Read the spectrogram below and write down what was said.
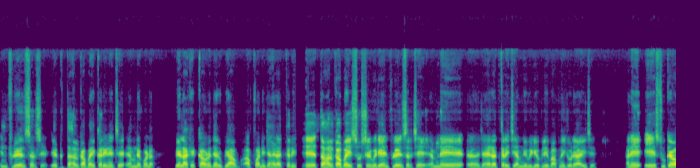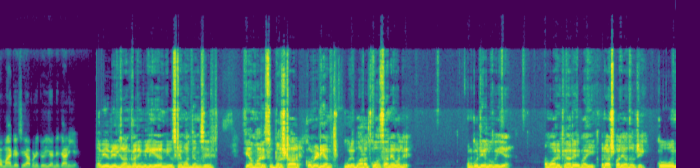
ઇન્ફ્લુએન્સર છે, એક તહલકાભાઈ કરીને છે, એમને પણ બે લાખ એકાવન હજાર રૂપિયા આપ- આપવાની જાહેરાત કરી જે તહલકાભાઈ સોશિયલ મીડિયા ઇન્ફ્લુએન્સર છે એમને અ, જાહેરાત કરી છે એમની વિડીયો ક્લિપ આપણી જોડે આવી છે અને એ શું કહેવા માંગે છે એ આપણે જોઈએ અને જાણીએ अभी अभी एक जानकारी मिली है न्यूज के माध्यम से कि हमारे सुपरस्टार कॉमेडियन पूरे भारत को हंसाने वाले उनको जेल हो गई है हमारे प्यारे भाई राजपाल यादव जी कौन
